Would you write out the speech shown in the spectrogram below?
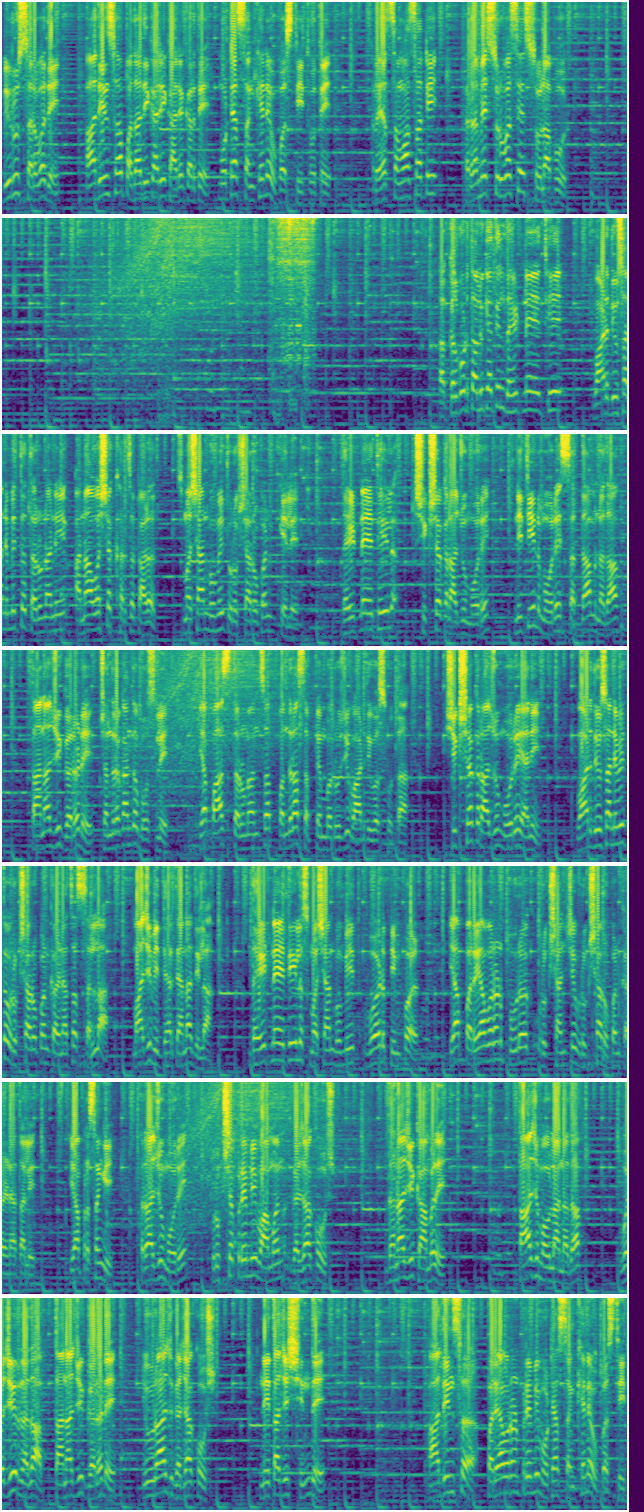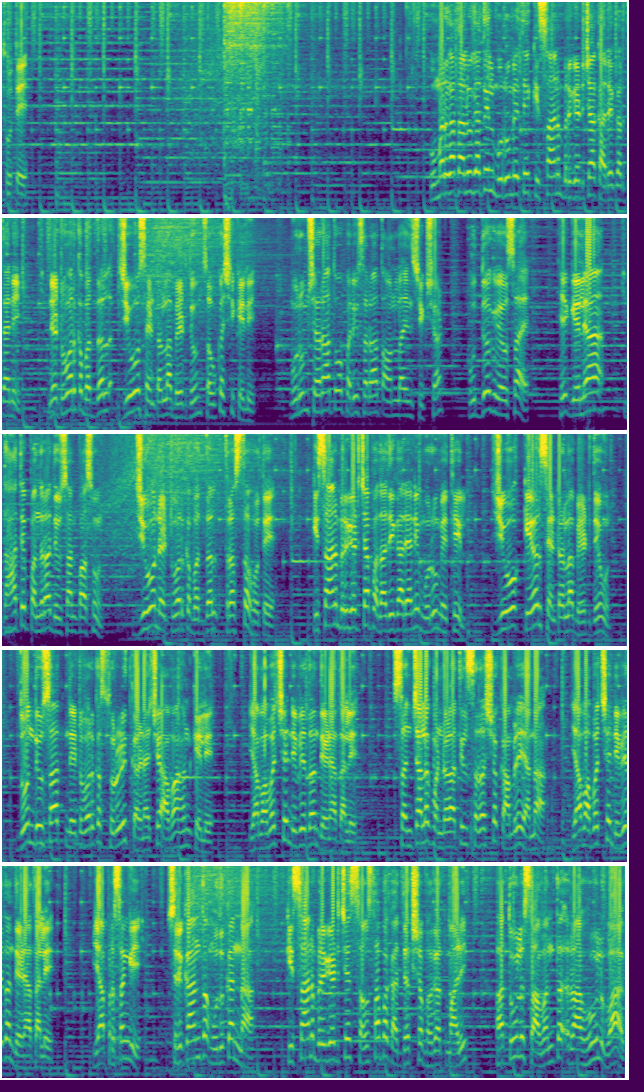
बिरू सर्वदे आदींसह पदाधिकारी कार्यकर्ते मोठ्या संख्येने उपस्थित होते. रयत संवादसाठी रमेश सुरवसे सोलापूर. अक्कलकोट तालुक्यातील दहिटणे येथे वाढदिवसानिमित्त तरुणांनी अनावश्यक खर्च टाळत स्मशानभूमीत वृक्षारोपण केले. दहिटणे येथील शिक्षक राजू मोरे नितीन मोरे सद्दाम नदाब तानाजी गरडे चंद्रकांत भोसले या पाच तरुणांचा पंधरा सप्टेंबर रोजी वाढदिवस होता. शिक्षक राजू मोरे यांनी वाढदिवसानिमित्त वृक्षारोपण करण्याचा सल्ला माजी विद्यार्थ्यांना दिला. दहिटणे येथील स्मशानभूमीत वड पिंपळ या पर्यावरणपूरक वृक्षांचे वृक्षारोपण करण्यात आले. या प्रसंगी राजू मोरे वृक्षप्रेमी वामन गजाकोश धनाजी कांबळे ताज मौला नदाब वजीर नदाब तानाजी गरडे युवराज गजाकोश नेताजी शिंदे आदींसह पर्यावरणप्रेमी मोठ्या संख्येने उपस्थित होते. उमरगा तालुक्यातील मुरुम येथे किसान ब्रिगेडच्या कार्यकर्त्यांनी नेटवर्कबद्दल जिओ सेंटरला भेट देऊन चौकशी केली. मुरुम शहरात व परिसरात ऑनलाईन शिक्षण उद्योग व्यवसाय हे गेल्या दहा ते पंधरा दिवसांपासून जिओ नेटवर्कबद्दल त्रस्त होते. किसान ब्रिगेडच्या पदाधिकाऱ्यांनी मुरुम येथील जिओ केअर सेंटरला भेट देऊन दोन दिवसात नेटवर्क सुरळीत करण्याचे आवाहन केले. याबाबतचे निवेदन देण्यात आले. संचालक मंडळातील सदस्य कांबळे यांना याबाबतचे निवेदन देण्यात आले. या प्रसंगी श्रीकांत मुदकंना किसान ब्रिगेडचे संस्थापक अध्यक्ष भगत माळी अतुल सावंत राहुल वाघ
